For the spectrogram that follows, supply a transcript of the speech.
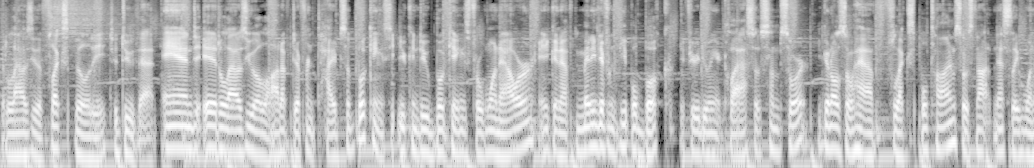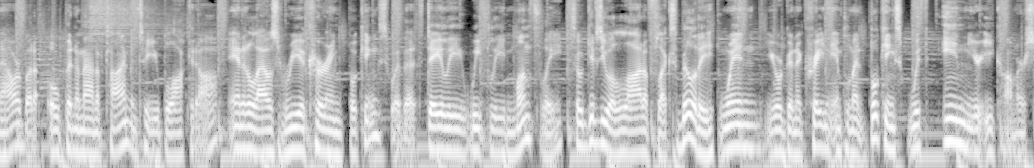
that allows you the flexibility to do that. And it allows you a lot of different types of bookings. You can do bookings for one hour and you can have many different people book if you're doing a class of some sort. You can also have flexible time. So it's not necessarily one hour, but an open amount of time until you block it off. And it allows reoccurring bookings, whether it's daily, weekly, monthly. So it gives you a lot of flexibility when you're going to create and implement bookings within your e-commerce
